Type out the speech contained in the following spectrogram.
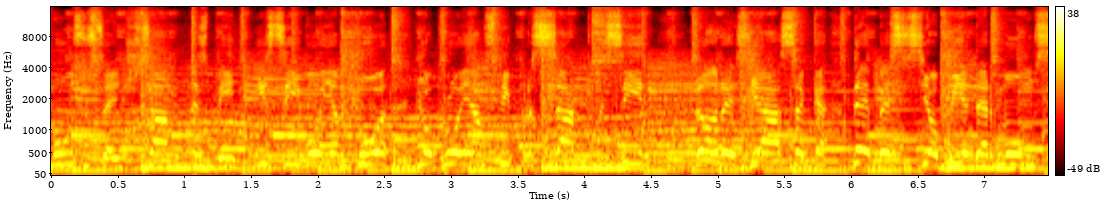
mūsu senču sapnes bija, izdzīvojam to, joprojām stipras saknes ir. Vēlreiz jāsaka, debesis jau pieder mums,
